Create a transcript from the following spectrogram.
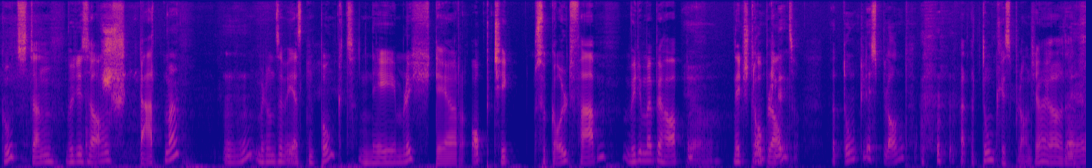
Gut, dann würde ich sagen, starten wir Mhm. mit unserem ersten Punkt, nämlich der Optik. So Goldfarben, würde ich mal behaupten. Ja. Nicht strohblond, Ein dunkles Blond. ein dunkles Blond, ja, ja. Oder, Ja.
